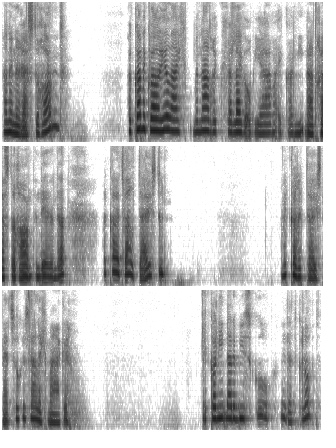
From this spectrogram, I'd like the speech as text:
Dan in een restaurant. Dan kan ik wel heel erg benadruk gaan leggen op ja, maar ik kan niet naar het restaurant en dit en dat. Maar ik kan het wel thuis doen. En ik kan het thuis net zo gezellig maken. Ik kan niet naar de bioscoop. Nee, dat klopt.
